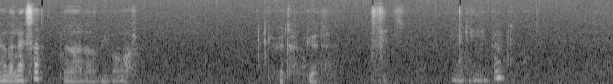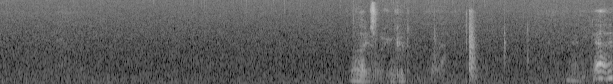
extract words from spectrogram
Another lesser. Ah, another wee butter. Good, good. Need a little bit. Ah, it's looking good. There we go.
